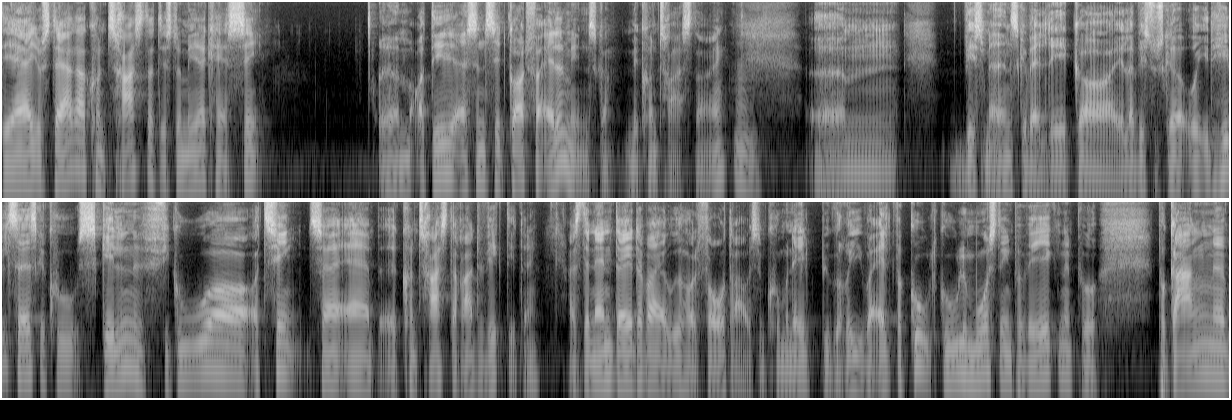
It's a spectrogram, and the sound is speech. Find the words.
Det er jo stærkere kontraster, desto mere kan jeg se. Øhm, og det er sådan set godt for alle mennesker med kontraster. Ikke? Mm. Øhm, hvis maden skal være lækker, eller hvis du skal i det hele taget skal kunne skælne figurer og ting, så er øh, kontraster ret vigtigt. Ikke? Altså den anden dag, der var jeg ude og holde foredrag i sådan kommunalt byggeri, hvor alt var gult, gule mursten på væggene, på, på gangene,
